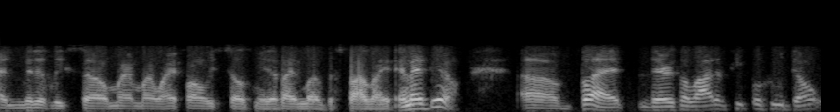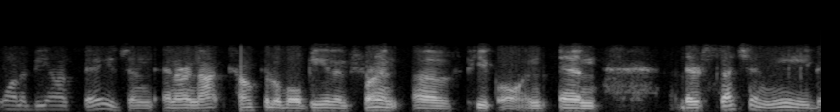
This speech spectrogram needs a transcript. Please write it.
admittedly so. My my wife always tells me that I love the spotlight, and I do. Uh, but there's a lot of people who don't want to be on stage and, and are not comfortable being in front of people, and and there's such a need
